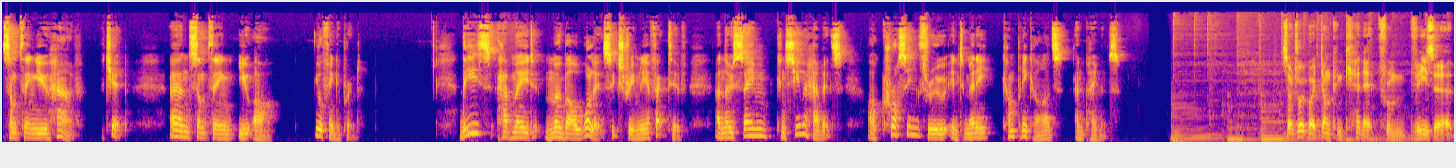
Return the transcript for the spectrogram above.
something you have, a chip, and something you are, your fingerprint. These have made mobile wallets extremely effective, and those same consumer habits are crossing through into many company cards and payments. So I'm joined by Duncan Kennett from Visa.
